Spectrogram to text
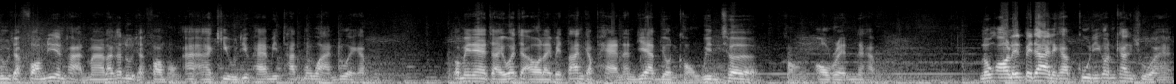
ดูจากฟอร์มที่เป็นผ่านมาแล้วก็ดูจากฟอร์มของ RRQ ที่แพ้มิทัศเมื่อวานด้วยครับ ก็ไม่แน่ใจว่าจะเอาอะไรไปต้านกับแผนอันแยบยนต์ของวินเชอร์ของออเรนนะครับ ลงออเรนไปได้เลยครับ คู่นี้ค่อนข้างชัวร์ฮะ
